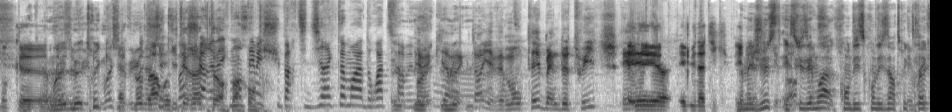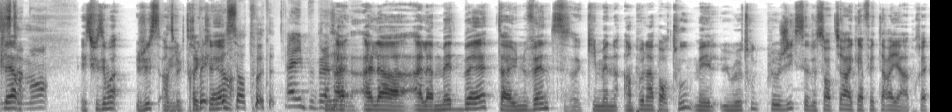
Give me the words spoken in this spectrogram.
Donc euh, Moi, le truc- moi j'ai vu Lunatic moi, qui Moi, je suis réacteur mais je suis parti directement à droite faire mes réacteur, il y avait monté, Ben de Twitch et. et, et Lunatic. Et Non mais Lunatic juste, excusez-moi, qu'on dise, qu'on dise un truc Et très moi, clair. Excusez-moi, juste un Oui. truc très clair. Ah, il peut pas À, à la, à la medbay, t'as une vente qui mène un peu n'importe où, mais le truc logique, c'est de sortir à la cafétéria après.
